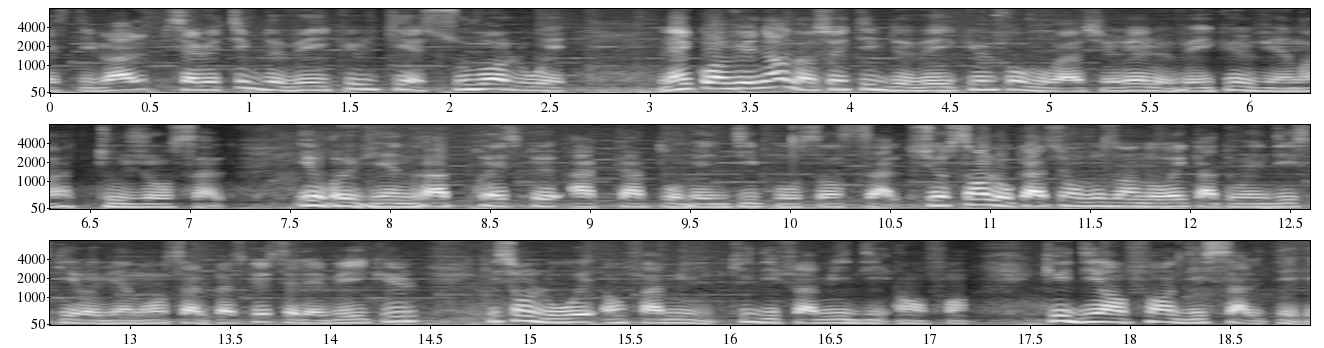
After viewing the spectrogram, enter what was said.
estivale, c'est le type de véhicule qui est souvent loué. L'inconvénient dans ce type de véhicule, faut vous rassurer, le véhicule viendra toujours sale. Il reviendra presque à 90% sale. Sur 100 locations, vous en aurez 90 qui reviendront sales parce que c'est des véhicules qui sont loués en famille. Qui dit famille dit enfant. Qui dit enfant dit saleté.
